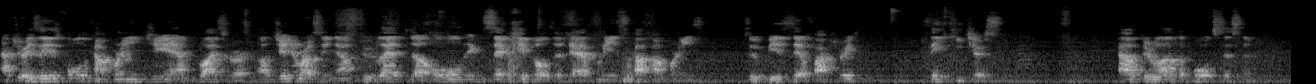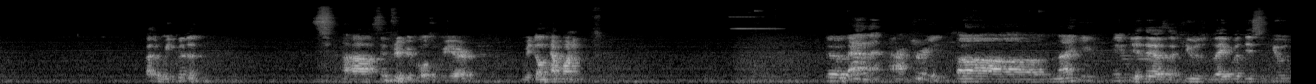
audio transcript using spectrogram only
Actually, these Ford company, GM, Chrysler, are generous enough to let the old executives of the Japanese car companies to visit their factory. They teach us how to run the Ford system. But we couldn't, uh, simply because we are we don't have money. So then, actually, uh, 1950, there's a huge labor dispute,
